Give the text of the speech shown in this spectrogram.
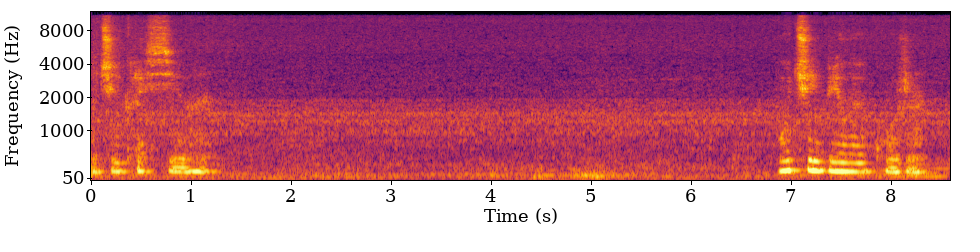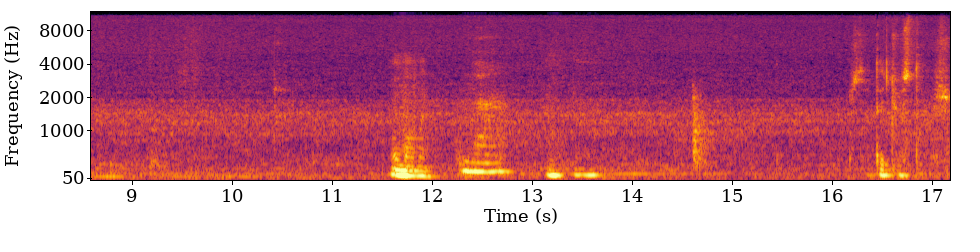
Очень красивая. Очень белая кожа. У мамы. Да. Что ты чувствуешь?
